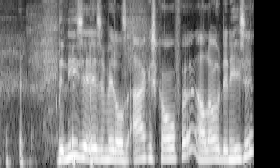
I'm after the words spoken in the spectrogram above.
Denise is inmiddels aangeschoven. Hallo Denise.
